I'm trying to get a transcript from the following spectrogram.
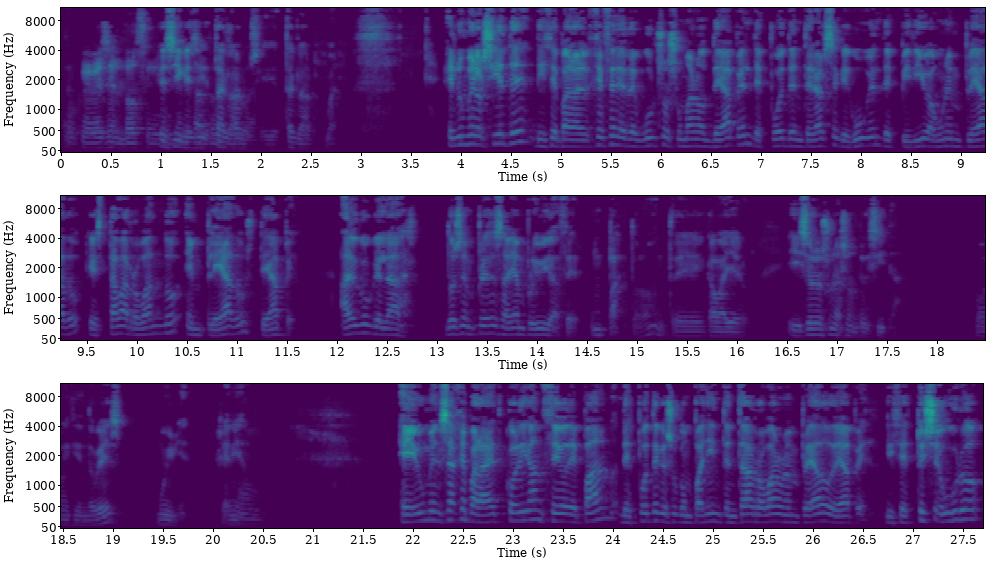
Porque ves el 12. Que sí, que sí, está 14, claro, sí, está claro. Bueno. El número 7 dice para el jefe de recursos humanos de Apple después de enterarse que Google despidió a un empleado que estaba robando empleados de Apple. Algo que las dos empresas habían prohibido hacer. Un pacto, ¿no? Entre caballeros. Y solo es una sonrisita. Como diciendo, ¿ves? Muy bien, genial. Eh, un mensaje para Ed Colligan, CEO de Palm, después de que su compañía intentara robar a un empleado de Apple. Dice, estoy seguro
